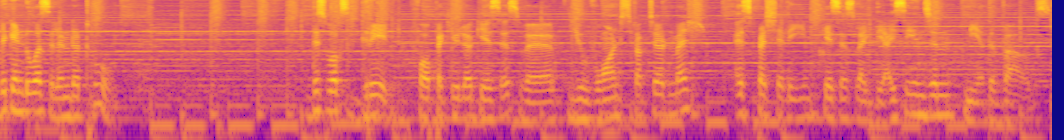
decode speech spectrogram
We can do a cylinder too this works great for peculiar cases where you want structured mesh, especially cases like the IC engine near the valves.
